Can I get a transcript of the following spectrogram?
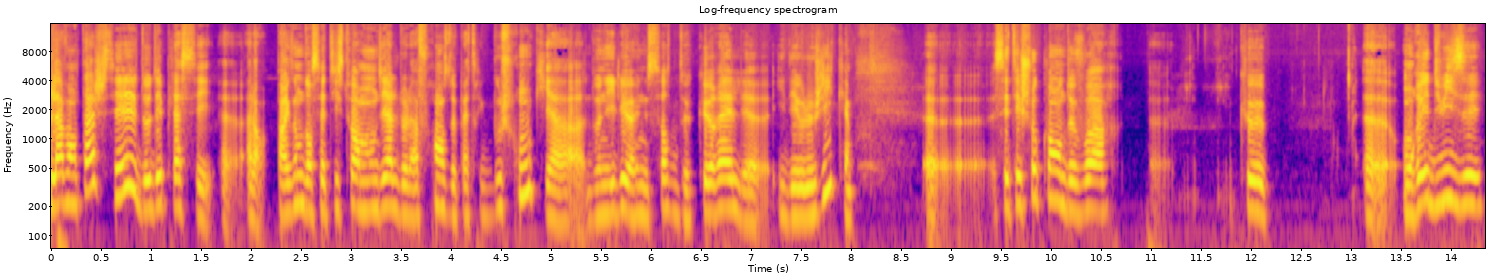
L'avantage, c'est de déplacer. Euh, alors, par exemple, dans cette histoire mondiale de la France de Patrick Boucheron, qui a donné lieu à une sorte de querelle euh, idéologique, euh, c'était choquant de voir que on réduisait.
